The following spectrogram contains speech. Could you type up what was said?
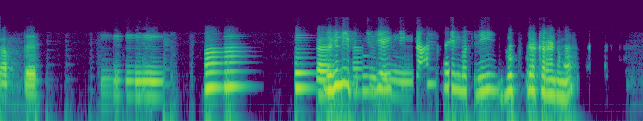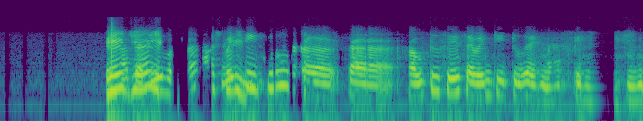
सप्त भगिनी भगिनी। बुक् प्रकरणं how to say seventy two I masculinely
